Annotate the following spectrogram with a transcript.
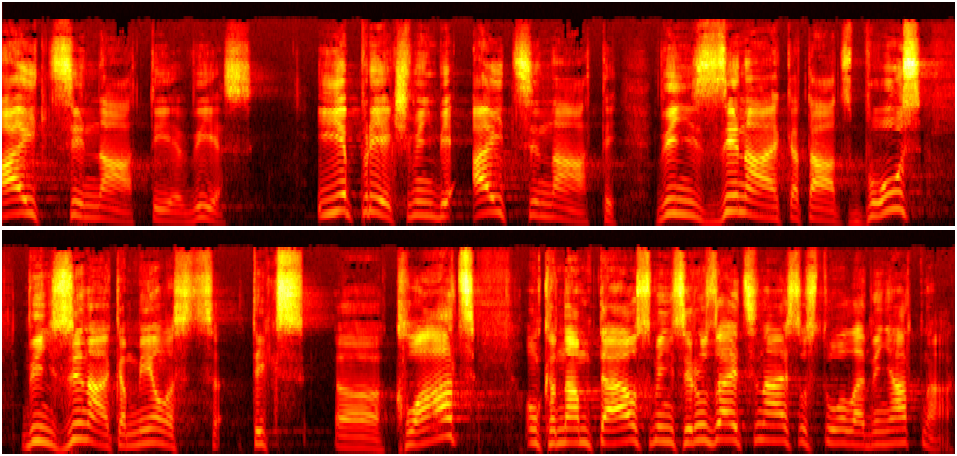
aicinātie viesi. Iepriekš viņi bija aicināti. Viņi zināja, ka tāds būs. Viņi zināja, ka mīlestības tiks uh, klāts un ka nam tēvs viņus ir uzaicinājis uz to, lai viņi atnāk.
